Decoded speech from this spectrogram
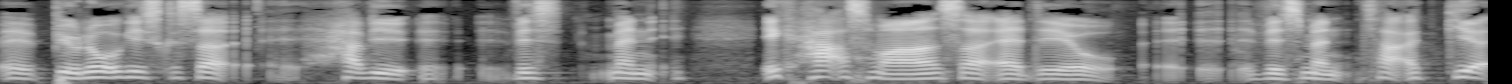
øh, biologisk, så øh, har vi... Øh, hvis man ikke har så meget, så er det jo... Øh, hvis man tager og giver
